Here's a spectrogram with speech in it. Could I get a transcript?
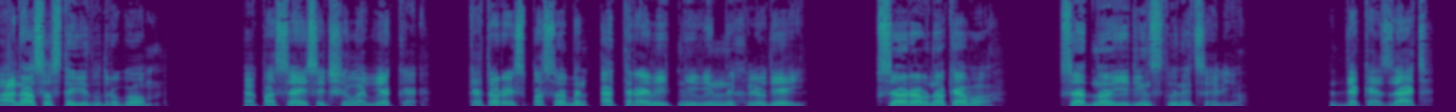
Она состоит в другом. Опасайся человека, который способен отравить невинных людей, все равно кого, с одной единственной целью — доказать,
